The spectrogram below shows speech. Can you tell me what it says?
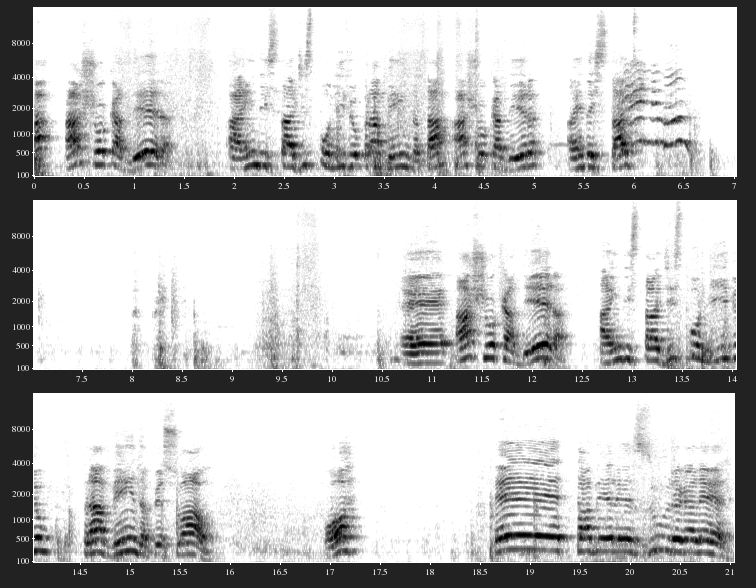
A, a chocadeira, ainda está disponível para venda, tá? A chocadeira ainda está... É, a chocadeira ainda está disponível para venda, pessoal. Ó. Eita belezura, galera.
